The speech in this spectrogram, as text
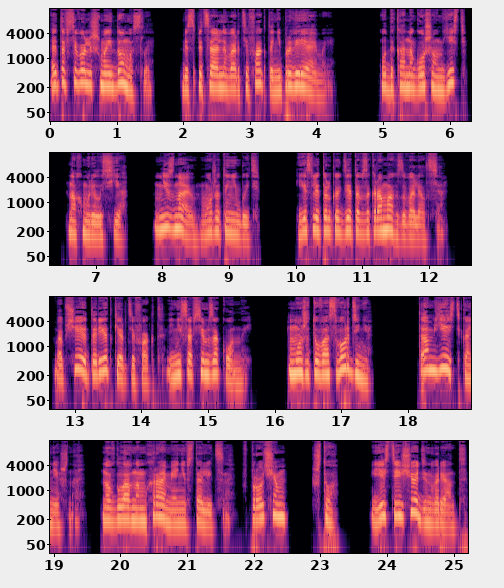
Это всего лишь мои домыслы, без специального артефакта непроверяемые. У декана Гоша он есть? Нахмурилась я. Не знаю, может и не быть. Если только где-то в закромах завалялся. Вообще, это редкий артефакт и не совсем законный. Может, у вас в Ордене? Там есть, конечно, но в главном храме, а не в столице. Впрочем, что? Есть еще один вариант.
